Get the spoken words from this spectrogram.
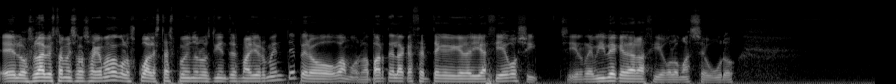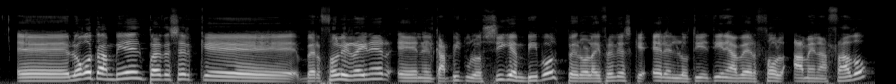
eh, los labios también se los ha quemado, con los cuales está exponiendo los dientes mayormente, pero vamos, aparte de la que acerté que quedaría ciego, sí, si revive quedará ciego, lo más seguro. Eh, luego también parece ser que Berzol y Reiner en el capítulo siguen vivos, pero la diferencia es que Eren lo tiene a Berzol amenazado.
